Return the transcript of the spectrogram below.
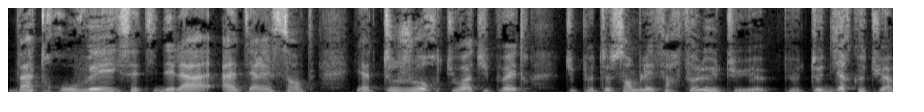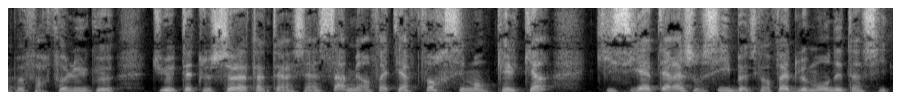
va trouver cette idée-là intéressante. Il y a toujours, tu vois, tu peux être, tu peux te sembler farfelu, tu euh, peux te dire que tu es un peu farfelu, que tu es peut-être le seul à t'intéresser à ça, mais en fait, il y a forcément quelqu'un qui s'y intéresse aussi, parce qu'en fait, le monde est ainsi.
